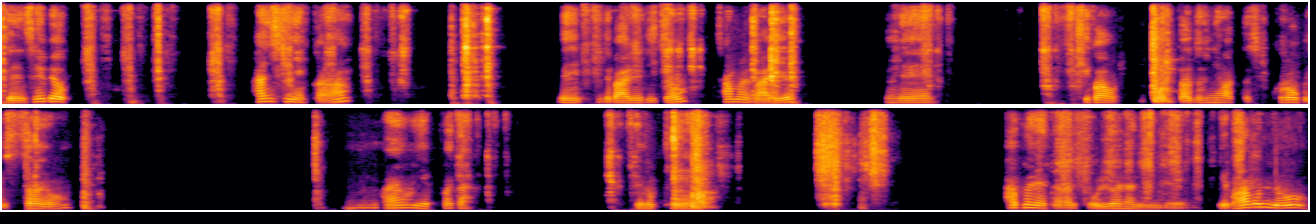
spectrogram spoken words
이제 새벽 1시니까, 내일, 이제 말일이죠. 3월 말일. 근데, 비가 왔다, 눈이 왔다, 지금 그러고 있어요. 음, 아유, 예쁘다. 이렇게 화분에다가 이렇게 올려놨는데 이거 화분도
